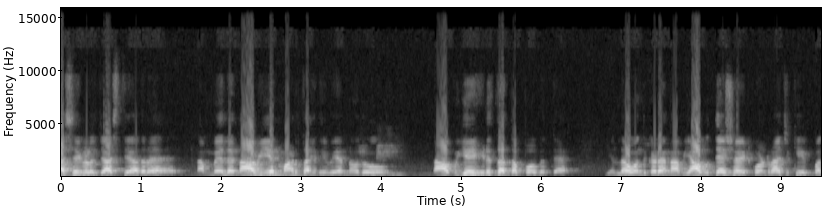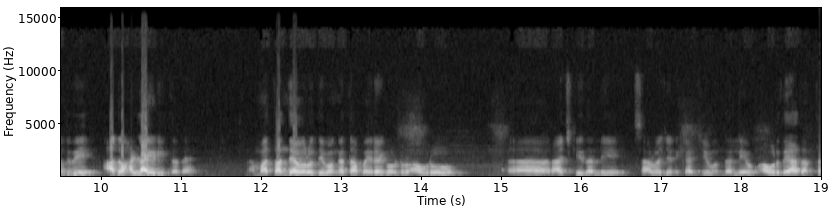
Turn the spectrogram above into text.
ಆಸೆಗಳು ಜಾಸ್ತಿ ಆದ್ರೆ ನಮ್ಮ ಮೇಲೆ ನಾವು ಏನು ಮಾಡ್ತಾ ಇದ್ದೀವಿ ಅನ್ನೋದು ನಮಗೆ ಹಿಡಿತ ತಪ್ಪೋಗುತ್ತೆ. ಎಲ್ಲ ಒಂದ್ ಕಡೆ ನಾವ್ ಯಾವ ಉದ್ದೇಶ ಇಟ್ಕೊಂಡು ರಾಜಕೀಯಕ್ಕೆ ಬಂದ್ವಿ, ಅದು ಹಳ್ಳ ಹಿಡಿತದೆ. ನಮ್ಮ ತಂದೆಯವರು ದಿವಂಗತ ಬೈರೇಗೌಡರು, ಅವರು ರಾಜಕೀಯದಲ್ಲಿ, ಸಾರ್ವಜನಿಕ ಜೀವನದಲ್ಲಿ ಅವ್ರದೇ ಆದಂತ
